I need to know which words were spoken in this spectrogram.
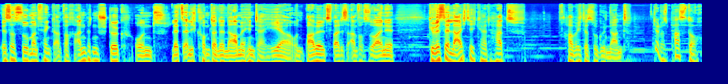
ist das so, man fängt einfach an mit einem Stück und letztendlich kommt dann der Name hinterher. Und Bubbles, weil es einfach so eine gewisse Leichtigkeit hat, habe ich das so genannt. Ja, das passt doch.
